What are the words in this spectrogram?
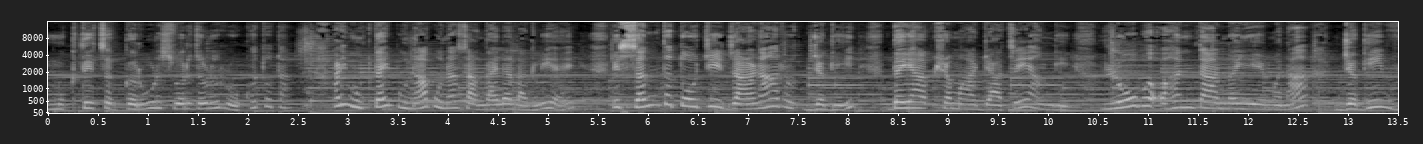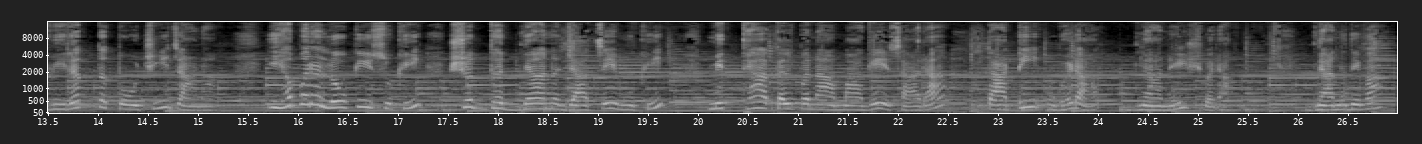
मुक्तेचं करुण स्वर जणू रोखत होता. आणि मुक्ताई पुन्हा पुन्हा सांगायला लागली आहे की संत तोची जाणार जगी दया क्षमा ज्याचे अंगी लोभ अहंता न ये मना जगी विरक्त तोची जाणा. इहपर लोकी सुखी शुद्ध ज्ञान ज्याचे मुखी मिथ्या कल्पना मागे सारा ताटी उघडा ज्ञानेश्वरा. ज्ञानदेवा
